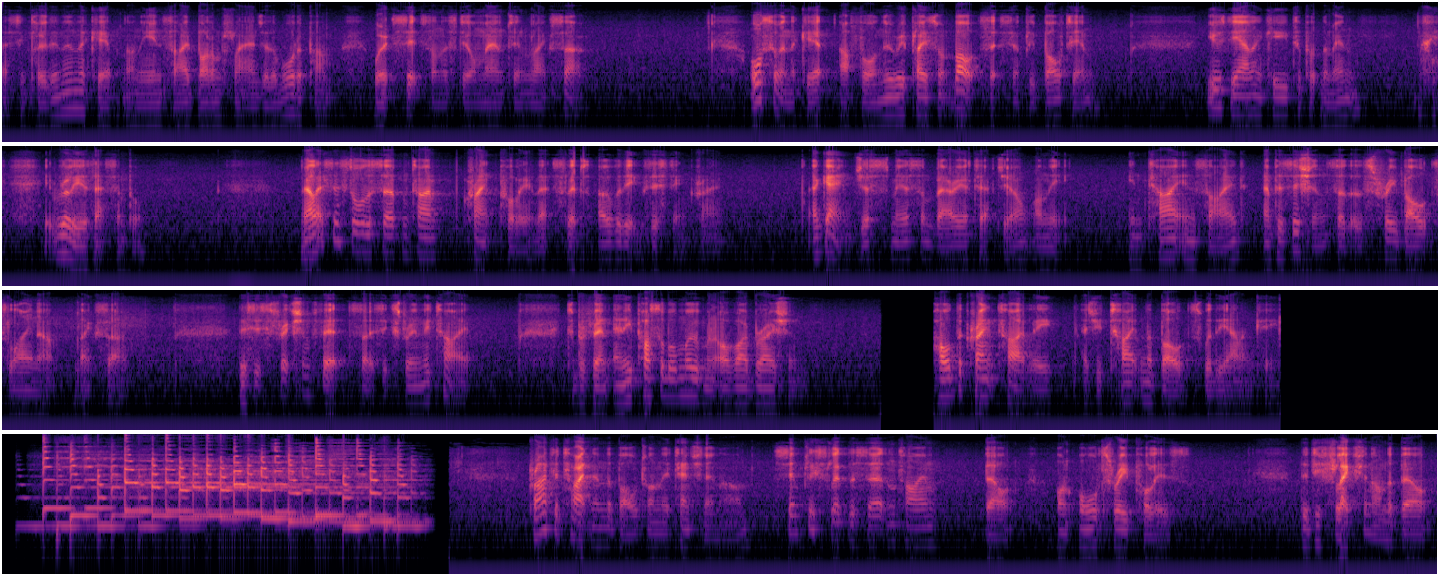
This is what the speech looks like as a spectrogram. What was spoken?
that's included in the kit on the inside bottom flange of the water pump where it sits on the steel mounting like so. Also in the kit are four new replacement bolts that simply bolt in. Use the Allen key to put them in. it really is that simple. Now let's install the serpentine crank pulley that slips over the existing crank. Again, just smear some barrier Tef gel on the entire inside and position so that the three bolts line up, like so. This is friction fit, so it's extremely tight, to prevent any possible movement or vibration. Hold the crank tightly as you tighten the bolts with the Allen key. Prior to tightening the bolt on the tensioning arm, simply slip the serpentine belt on all three pulleys the deflection on the belt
